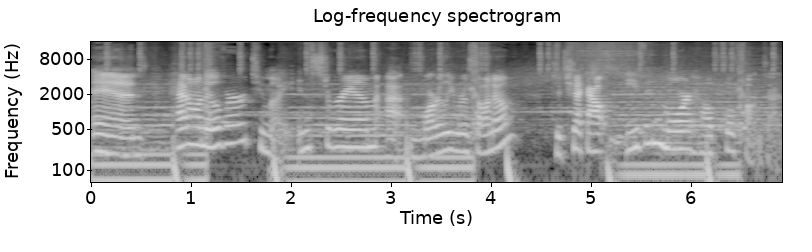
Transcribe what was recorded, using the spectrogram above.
and head on over to my Instagram at Marly Razzano to check out even more helpful content.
